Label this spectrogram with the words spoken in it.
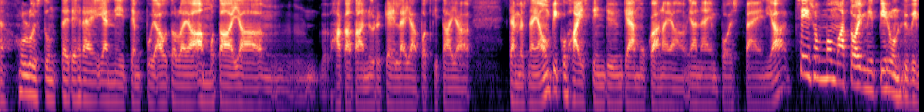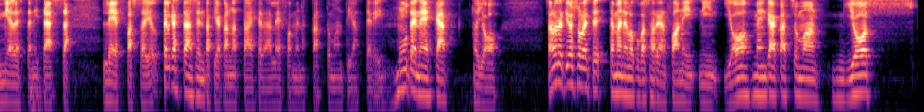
äh, tehdään jänniä temppuja autolla ja ammutaan ja mm, hakataan nyrkeillä ja potkitaan ja tämmöistä. Ja on pikku haistin tyynkää mukana ja, ja näin poispäin. Ja Jason Momoa toimii pirun hyvin mielestäni tässä leffassa. Ja pelkästään sen takia kannattaa ehkä tämä leffa mennä katsomaan teatteriin. Muuten ehkä, no joo, Sanoit, että jos olette tämän elokuvasarjan fani, niin joo, menkää katsomaan. Jos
